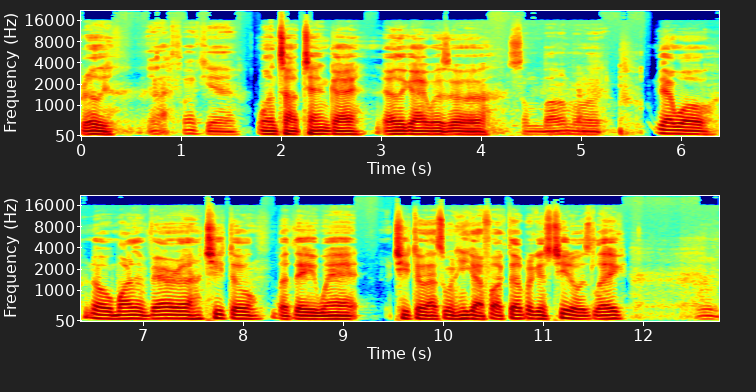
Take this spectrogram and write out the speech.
really. Yeah, fuck yeah. One top ten guy. The other guy was uh Some bomb or yeah, well, no, Marlon Vera, Chito, but they went Chito. That's when he got fucked up against Chito, his leg, Mm.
